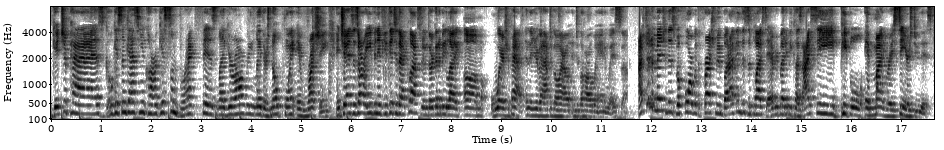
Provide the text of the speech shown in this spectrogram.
Get your pass, go get some gas in your car, get some breakfast. Like, you're already late. There's no point in rushing. And chances are, even if you get to that classroom, they're gonna be like, um, where's your pass? And then you're gonna have to go out into the hallway anyway, so. I should have mentioned this before with the freshmen, but I think this applies to everybody because I see people in my grade, seniors, do this.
